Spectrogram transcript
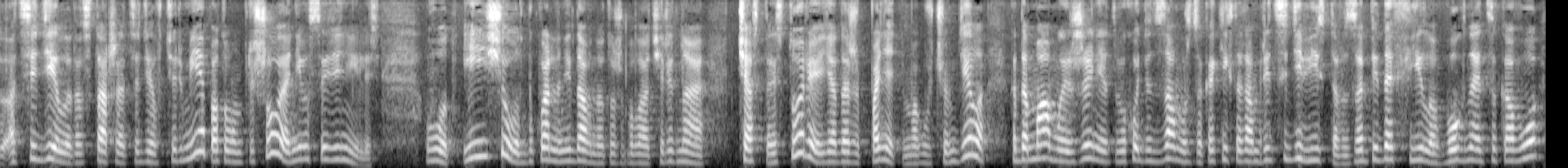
отсидел, этот старший отсидел в тюрьме, потом он пришел, и они воссоединились. Вот. И еще вот буквально недавно тоже была очередная частая история, я даже понять не могу, в чем дело, когда мамы женят, выходят замуж за каких-то там рецидивистов, за педофилов, бог знает за кого,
